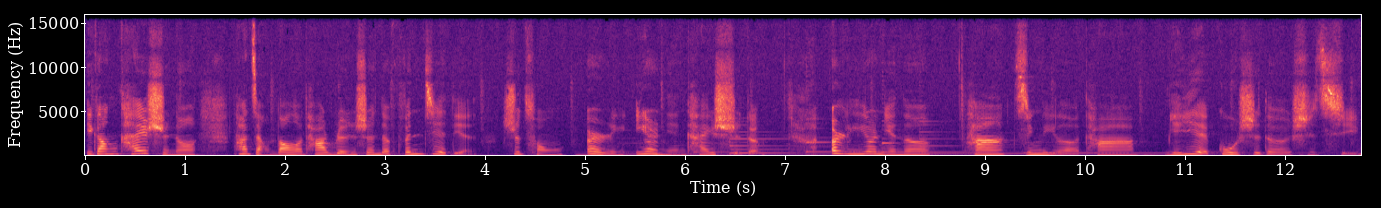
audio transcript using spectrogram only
一刚开始呢，他讲到了他人生的分界点是从二零一二年开始的。二零一二年呢，他经历了他爷爷过世的时期。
